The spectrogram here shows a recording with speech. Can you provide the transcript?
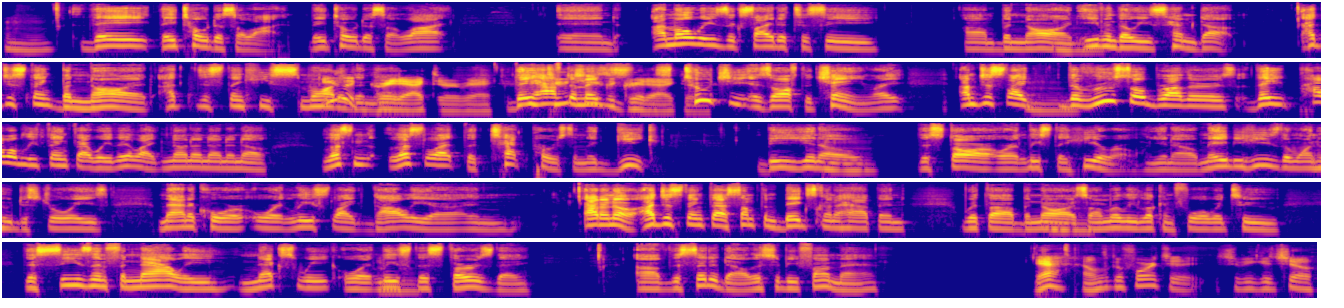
Mhm. they they told us a lot. They told us a lot, and I'm always excited to see um, Bernard, Mhm. even though he's hemmed up. I just think Bernard. I just think he's smarter He's a than great that. actor, man. They have to make a great actor. Tucci is off the chain, right? I'm just like Mhm. the Russo brothers. They probably think that way. They're like, no, no, no, no, no. Let's let's let the tech person, the geek, be you know Mhm. The star or at least the hero. You know, maybe he's the one who destroys Manticore or at least like Dahlia. And I don't know. I just think that something big's going to happen with uh, Bernard. So I'm really looking forward to the season finale next week or at least this Thursday of the Citadel. This should be fun, man. Yeah, I'm looking forward to it. Should be a good show.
